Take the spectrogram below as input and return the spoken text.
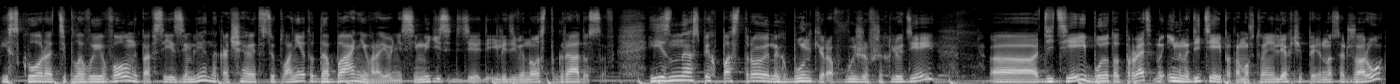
и скоро тепловые волны по всей Земле накачают всю планету до бани в районе 70 или 90 градусов. И из наспех построенных бункеров выживших людей э, детей будут отправлять, ну именно детей, потому что они легче переносят жару,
